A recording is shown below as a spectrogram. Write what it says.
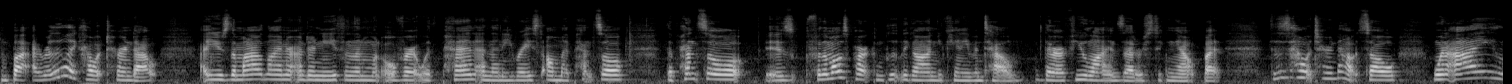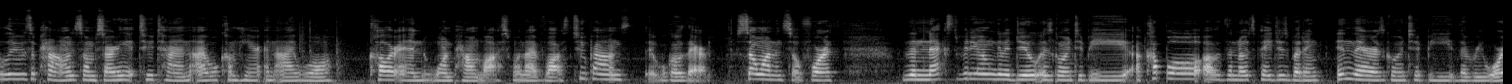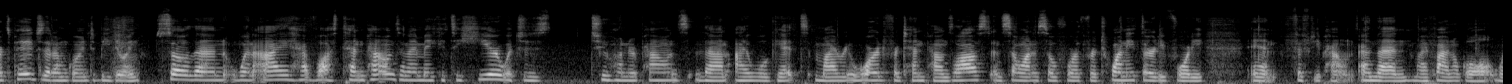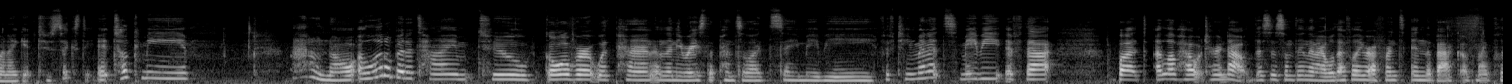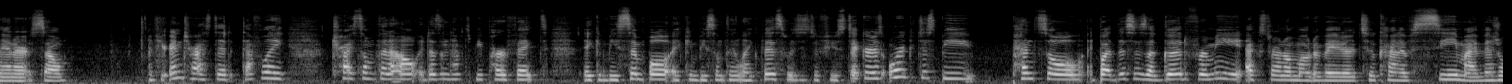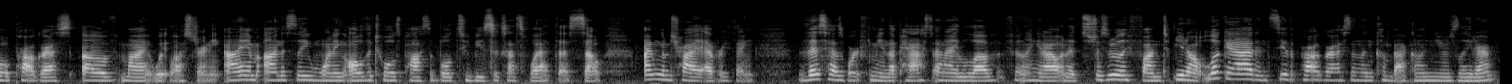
But I really like how it turned out. I used the Mildliner underneath and then went over it with pen and then erased all my pencil. The pencil is, for the most part, completely gone. You can't even tell. There are a few lines that are sticking out, but this is how it turned out. So when I lose a pound, so I'm starting at 210, I will come here and I will color in one pound loss. When I've lost two pounds, it will go there. So on and so forth. The next video I'm going to do is going to be a couple of the notes pages, but in, in there is going to be the rewards page that I'm going to be doing. So then when I have lost 10 pounds and I make it to here, which is 200 pounds, then I will get my reward for 10 pounds lost and so on and so forth for 20, 30, 40, and 50 pounds. And then my final goal when I get to 60. It took me, I don't know, a little bit of time to go over it with pen and then erase the pencil. I'd say maybe 15 minutes, maybe if that. But I love how it turned out. This is something that I will definitely reference in the back of my planner. So if you're interested, definitely try something out. It doesn't have to be perfect. It can be simple. It can be something like this with just a few stickers, or it could just be pencil. But this is a good, for me, external motivator to kind of see my visual progress of my weight loss journey. I am honestly wanting all the tools possible to be successful at this. So I'm going to try everything this has worked for me in the past and I love filling it out and it's just really fun to, you know, look at and see the progress and then come back on years later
